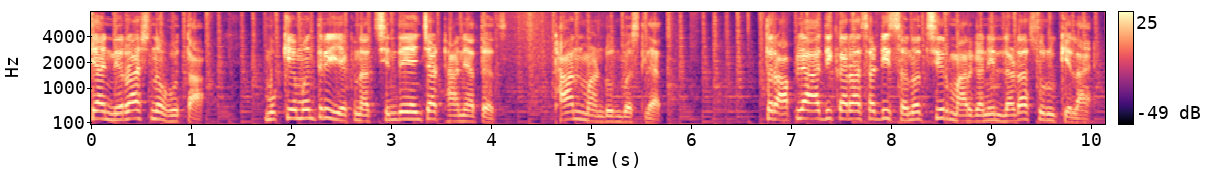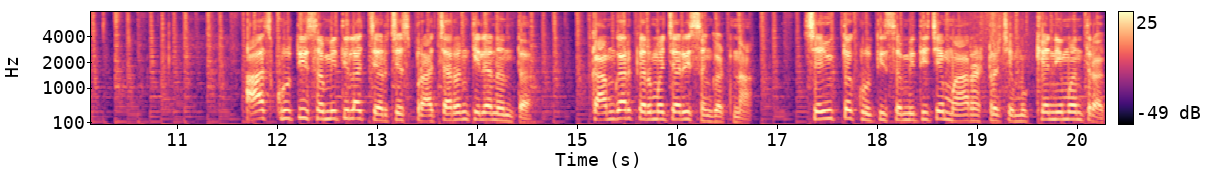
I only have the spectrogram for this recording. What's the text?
त्या निराश न होता मुख्यमंत्री एकनाथ शिंदे यांच्या ठाण्यातच ठाण मांडून बसल्यात. तर आपल्या अधिकारासाठी सनदशीर मार्गाने लढा सुरू केलाय. आज कृती समितीला चर्चेस प्राचारण केल्यानंतर कामगार कर्मचारी संघटना संयुक्त कृती समितीचे महाराष्ट्राचे मुख्य निमंत्रक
